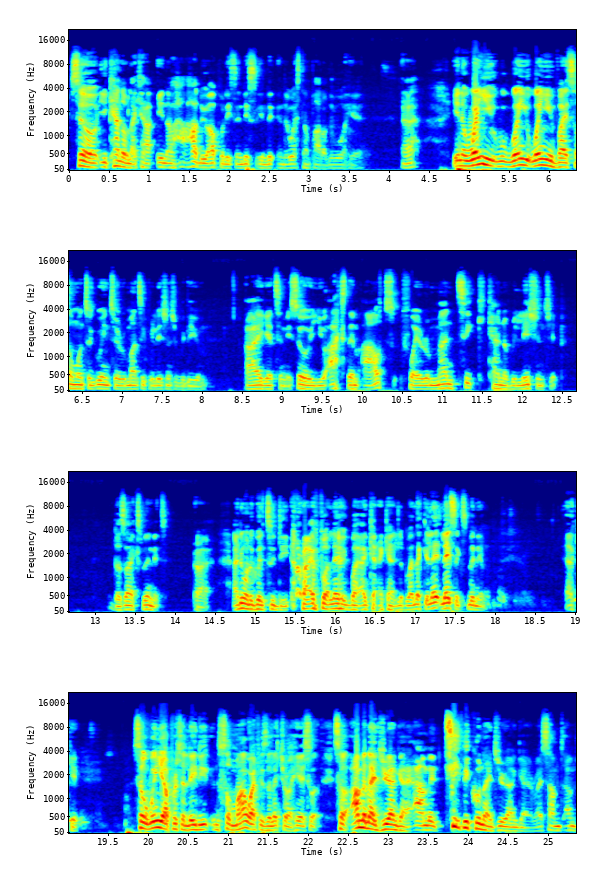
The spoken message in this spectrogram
So you kind of like you know how, how do you operate this in this in the, in the western part of the world here? Uh, you know when you when you when you invite someone to go into a romantic relationship with you, I get to me. So you ask them out for a romantic kind of relationship. Does that explain it? All right. I don't want to go too deep, right? But let, me, but I can't, I can, but like, let, let's explain it. Okay. So when you approach a lady, so my wife is a lecturer here. So, so I'm a Nigerian guy. I'm a typical Nigerian guy, right? So I'm, I'm,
